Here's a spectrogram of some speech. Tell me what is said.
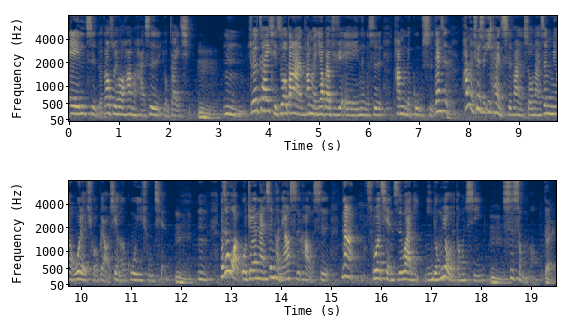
AA 制的，到最后他们还是有在一起。嗯嗯，就是在一起之后，当然他们要不要继续 AA，那个是他们的故事。但是他们确实一开始吃饭的时候，男生没有为了求表现而故意出钱。嗯嗯，可是我我觉得男生可能要思考的是，那除了钱之外，你你拥有的东西，嗯，是什么？对。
